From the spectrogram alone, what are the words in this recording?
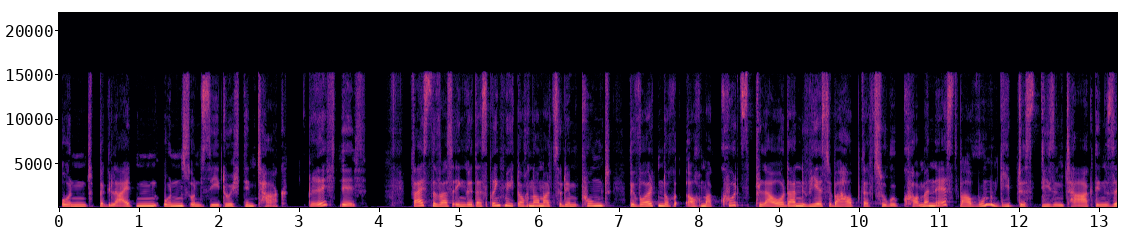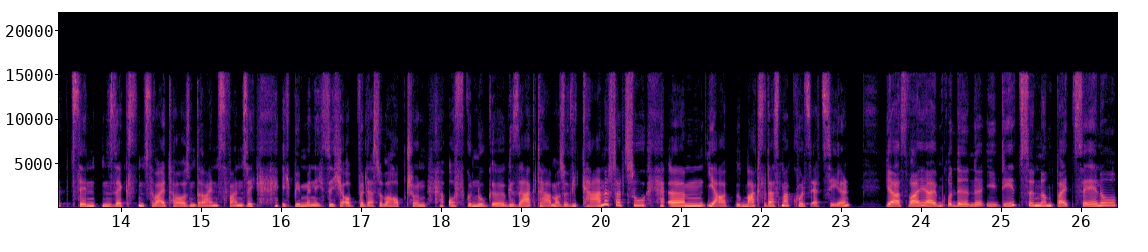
und begleiten uns und Sie durch den Tag. Richtig. Weißt du was, Ingrid, das bringt mich doch nochmal zu dem Punkt, wir wollten doch auch mal kurz plaudern, wie es überhaupt dazu gekommen ist. Warum gibt es diesen Tag, den 17.06.2023? Ich bin mir nicht sicher, ob wir das überhaupt schon oft genug äh, gesagt haben. Also wie kam es dazu? Ähm, ja, magst du das mal kurz erzählen? Ja, es war ja im Grunde eine Ideezündung bei Zelo.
